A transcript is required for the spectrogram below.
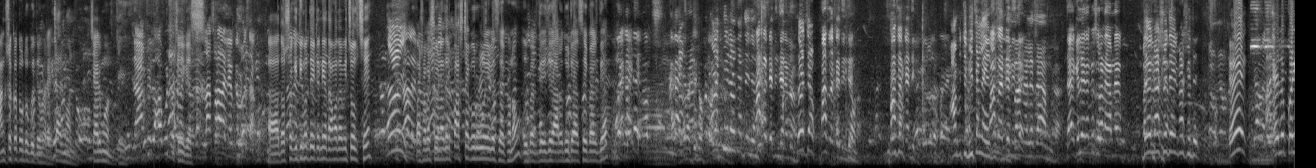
মাংস কতটুকু হইতে পারে? চার মন। চার মন। ঠিক আছে। দর্শক ইতিমধ্যে এটা নিয়ে দামাদামি চলছে। পাশাপাশি ওনাদের পাঁচটা গরু রয়ে গেছে এখনও। এই পাশ দিয়ে এই যে আরও দুইটা আছে এই পাশ দিয়ে। পাঁচটা দিন। জানেন পাঁচটা দিন জানেন পাঁচটা দিন আমি তো ভিতরে পাঁচটা এই এই লোক কই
